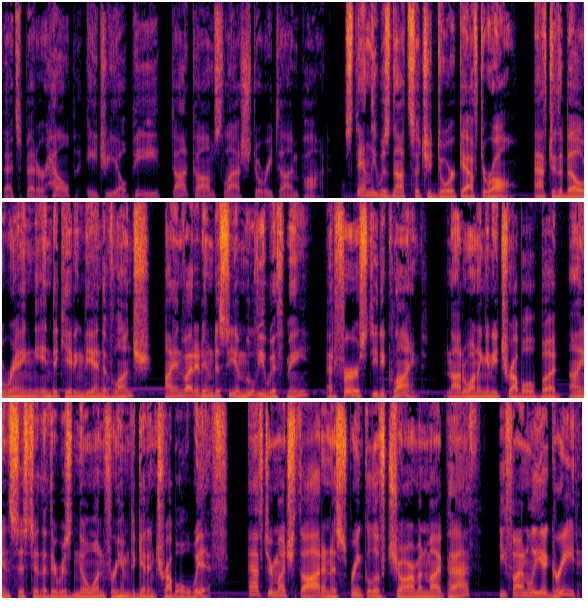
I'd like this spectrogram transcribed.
That's betterhelp, H-E-L-P dot com slash storytimepod. Stanley was not such a dork after all. After the bell rang indicating the end of lunch, I invited him to see a movie with me. At first, he declined, not wanting any trouble, but I insisted that there was no one for him to get in trouble with. After much thought and a sprinkle of charm on my path, he finally agreed.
